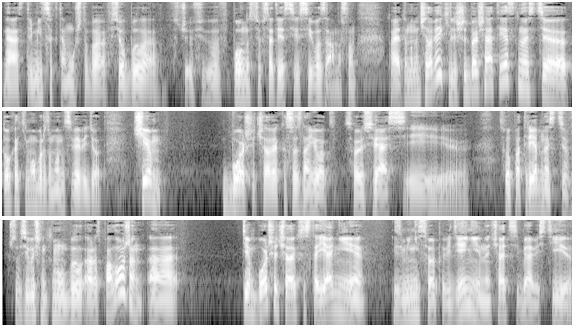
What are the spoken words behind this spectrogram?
а, стремиться к тому, чтобы все было полностью в соответствии с его замыслом. Поэтому на человеке лежит большая ответственность э, то, каким образом он себя ведет. Чем больше человек осознает свою связь и свою потребность, чтобы Всевышний к нему был расположен, э, тем больше человек в состоянии изменить свое поведение и начать себя вести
